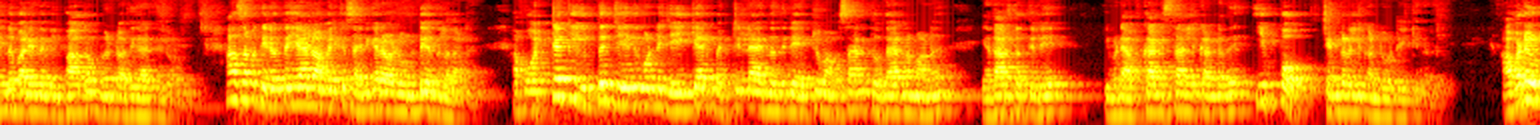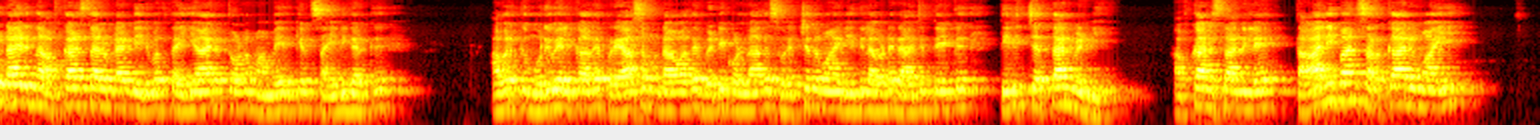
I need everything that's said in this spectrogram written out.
എന്ന് പറയുന്ന വിഭാഗം വീണ്ടും അധികാരത്തിൽ വന്നു ആ സമയത്ത് ഇരുപത്തയ്യായിരം അമേരിക്കൻ സൈനികർ അവിടെ ഉണ്ട് എന്നുള്ളതാണ്. അപ്പോൾ ഒറ്റയ്ക്ക് യുദ്ധം ചെയ്തുകൊണ്ട് ജയിക്കാൻ പറ്റില്ല എന്നതിന്റെ ഏറ്റവും അവസാനത്തെ ഉദാഹരണമാണ് യഥാർത്ഥത്തിൽ ഇവിടെ അഫ്ഗാനിസ്ഥാനിൽ കണ്ടത് ഇപ്പോ ചെങ്കടലിൽ കണ്ടുകൊണ്ടിരിക്കുന്നത്. അവിടെ ഉണ്ടായിരുന്ന അഫ്ഗാനിസ്ഥാനിൽ ഉണ്ടായിരുന്ന ഇരുപത്തി അയ്യായിരത്തോളം അമേരിക്കൻ സൈനികർക്ക് അവർക്ക് മുറിവേൽക്കാതെ പ്രയാസമുണ്ടാവാതെ വെടികൊള്ളാതെ സുരക്ഷിതമായ രീതിയിൽ അവരുടെ രാജ്യത്തേക്ക് തിരിച്ചെത്താൻ വേണ്ടി അഫ്ഗാനിസ്ഥാനിലെ താലിബാൻ സർക്കാരുമായി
